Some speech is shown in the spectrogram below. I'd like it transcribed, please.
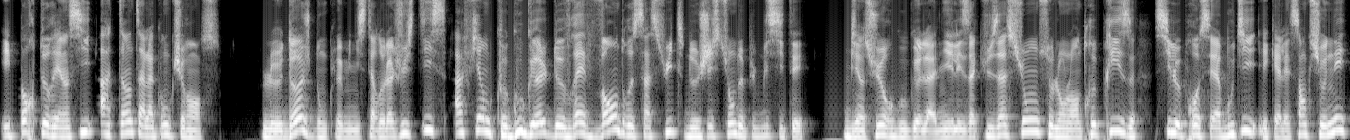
et porterait ainsi atteinte à la concurrence. Le Doge, donc le ministère de la Justice, affirme que Google devrait vendre sa suite de gestion de publicité. Bien sûr, Google a nié les accusations, selon l'entreprise, si le procès aboutit et qu'elle est sanctionnée,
